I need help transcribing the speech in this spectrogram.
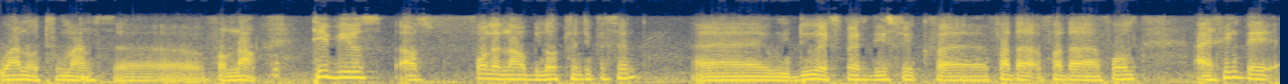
one or two months uh, from now. T-bills have fallen now below 20 percent. Uh, we do expect this week uh, further further fall. I think the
